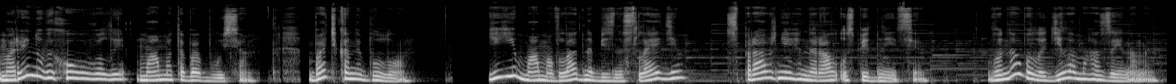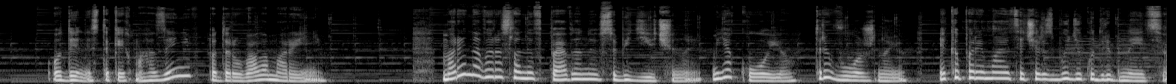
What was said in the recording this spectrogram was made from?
Марину виховували мама та бабуся. Батька не було. Її мама владна бізнес-леді, справжній генерал у спідниці. Вона володіла магазинами. Один із таких магазинів подарувала Марині. Марина виросла невпевненою в собі дівчиною, м'якою, тривожною, яка переймається через будь-яку дрібницю.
